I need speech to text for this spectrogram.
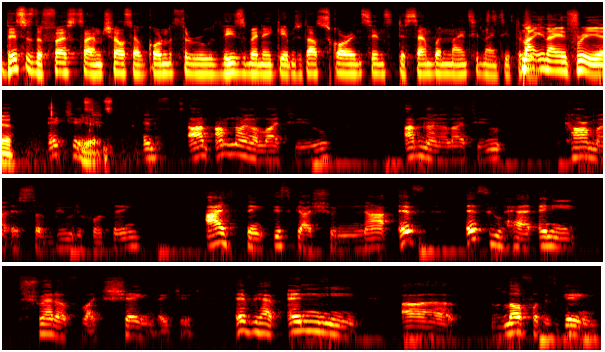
this is the first time Chelsea have gone through these many games without scoring since December 1993. 1993, yeah. HH, and I'm, I'm not gonna lie to you. I'm not gonna lie to you. Karma is a beautiful thing. I think this guy should not. If if you had any shred of like shame, HH, if you have any uh love for this game,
